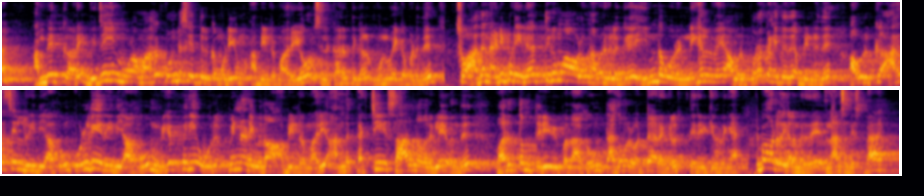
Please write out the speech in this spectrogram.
அம்பேத்கரை விஜயின் மூலமாக கொண்டு சேர்த்திருக்க முடியும் அப்படின்ற மாதிரியும் சில கருத்துக்கள் முன்வைக்கப்படுது ஸோ அதன் அடிப்படையில் திருமாவளவன் அவர்களுக்கு இந்த ஒரு நிகழ்வை அவர் புறக்கணித்தது அப்படின்றது அவருக்கு அரசியல் ரீதியாகவும் கொள்கை ரீதியாகவும் மிகப்பெரிய ஒரு பின்னடைவு தான் அப்படின்ற மாதிரி அந்த கட்சியை சார்ந்தவர்களே வந்து வருத்தம் தெரிவிப்பதாகவும் தகவல் வட்டாரங்கள் தெரிவிக்கிறதுங்க. இப்போ பண்ணுறது கிளம்புறது. நான் சதீஷ். பே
